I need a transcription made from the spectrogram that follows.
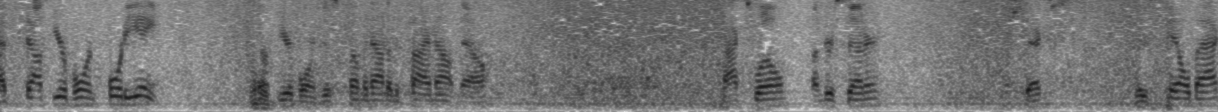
at South Dearborn 48. South Dearborn just coming out of the timeout now. Maxwell under center. Checks his tailback.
